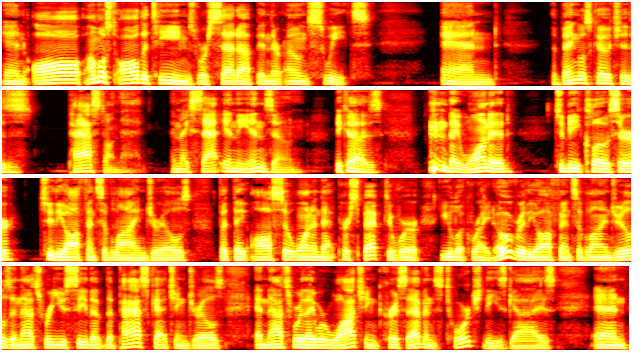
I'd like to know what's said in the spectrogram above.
and all almost all the teams were set up in their own suites, and the Bengals coaches passed on that, and they sat in the end zone because they wanted to be closer to the offensive line drills, but they also wanted that perspective where you look right over the offensive line drills, and that's where you see the, the pass catching drills, and that's where they were watching Chris Evans torch these guys. And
